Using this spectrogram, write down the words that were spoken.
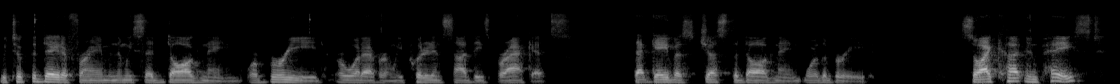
we took the data frame and then we said dog name or breed or whatever, and we put it inside these brackets. That gave us just the dog name or the breed. So I cut and paste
